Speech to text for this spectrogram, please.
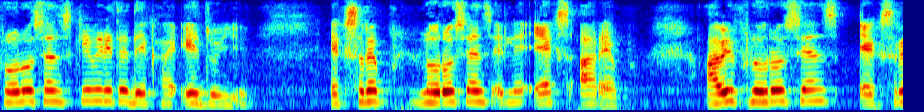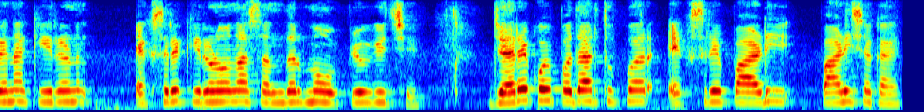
ફ્લોરોસેન્સ કેવી રીતે દેખાય એ જોઈએ. એક્સરે ફ્લોરોસેન્સ એટલે એક્સ આર એફ આવી ફ્લોરોસેન્સ એક્સરેના કિરણ એક્સરે કિરણોના સંદર્ભમાં ઉપયોગી છે. જ્યારે કોઈ પદાર્થ ઉપર એક્સરે પાડી પાડી શકાય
